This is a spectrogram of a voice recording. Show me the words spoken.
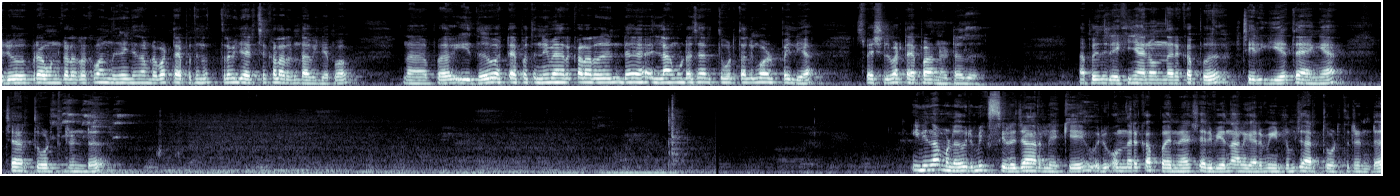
ഒരു ബ്രൗൺ കളറൊക്കെ വന്നു കഴിഞ്ഞാൽ നമ്മുടെ വട്ടയപ്പത്തിന് അത്ര വിചാരിച്ച കളർ ഉണ്ടാവില്ല അപ്പോൾ അപ്പോൾ ഇത് വട്ടയപ്പത്തിന് വേറെ കളറിന്റെ എല്ലാം കൂടെ ചേർത്ത് കൊടുത്താലും കുഴപ്പമില്ല. സ്പെഷ്യൽ വട്ടയപ്പാണ് കേട്ടോ അത്. അപ്പോൾ ഇതിലേക്ക് ഞാൻ ഒന്നര കപ്പ് ചെരുകിയ തേങ്ങ ചേർത്ത് കൊടുത്തിട്ടുണ്ട്. ഇനി നമ്മൾ ഒരു മിക്സിയുടെ ജാറിലേക്ക് ഒരു ഒന്നര കപ്പ് തന്നെ ചെരുവിയ നാളികേരം വീണ്ടും ചേർത്ത് കൊടുത്തിട്ടുണ്ട്.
